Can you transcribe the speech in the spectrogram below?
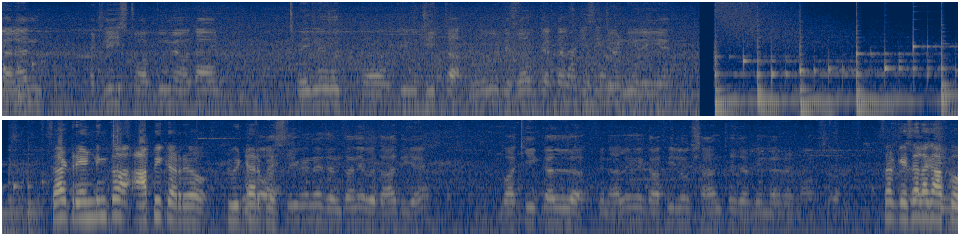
करण एटलीस्ट टॉप टू में होता और मेरे लिए वो कि वो जीतता। वो डिजर्व करता उसकी सी जर्नी रही है। सर ट्रेंडिंग तो आप ही कर रहे हो ट्विटर तो पे। असली विनर जनता ने बता दिया है। बाकी कल फिनाले में काफ़ी लोग शांत थे जब विनर अनाउंस हुआ। सर कैसा लगा आपको?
